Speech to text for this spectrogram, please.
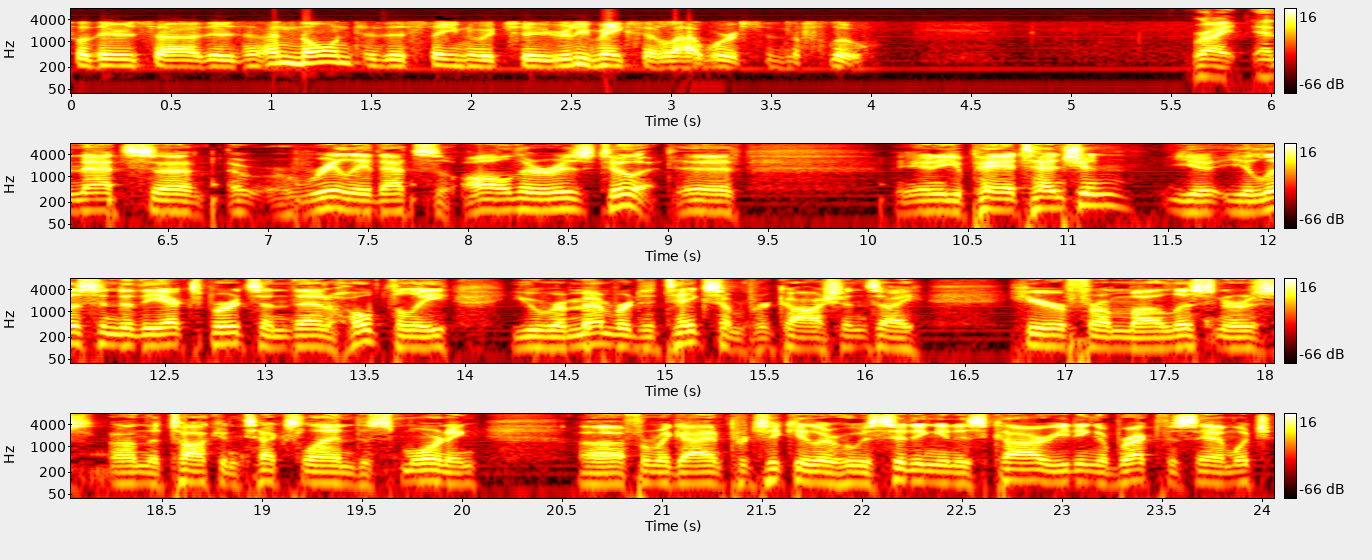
So there's uh, there's an unknown to this thing, which uh, really makes it a lot worse than the flu. Right, and that's uh, uh, really that's all there is to it. You know, you pay attention, you you listen to the experts, and then hopefully you remember to take some precautions. I hear from uh, listeners on the talk and text line this morning. Uh, from a guy in particular who was sitting in his car eating a breakfast sandwich,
